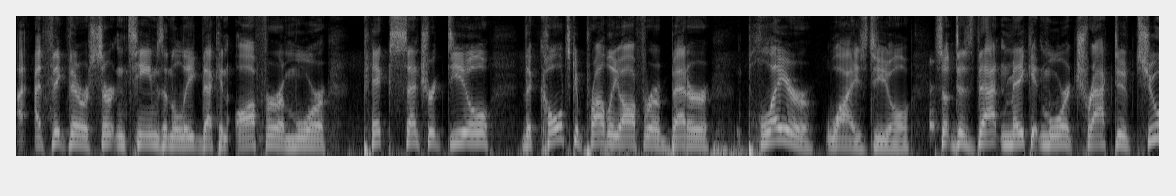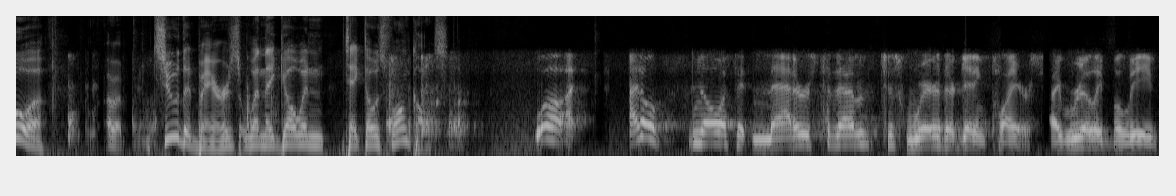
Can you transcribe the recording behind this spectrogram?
I, I think there are certain teams in the league that can offer a more pick centric deal. The Colts could probably offer a better player wise deal. So does that make it more attractive to a, uh, to the Bears when they go and take those phone calls? Well, I, I don't know if it matters to them just where they're getting players. I really believe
